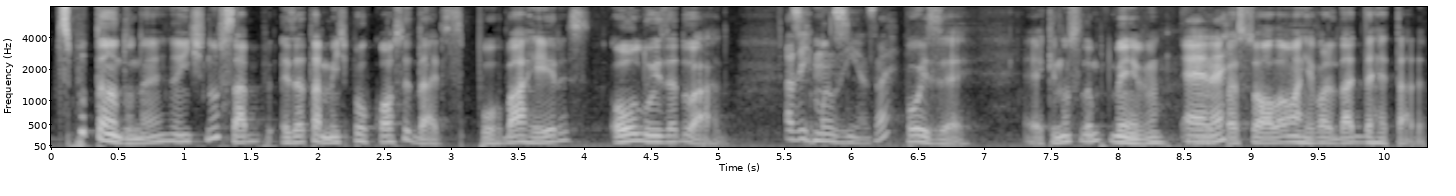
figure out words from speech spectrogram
disputando, né? A gente não sabe exatamente por qual cidade, por Barreiras ou Luiz Eduardo. As irmãzinhas, né? Pois é. É que não se dá muito bem, viu? É, o né? pessoal lá é uma rivalidade derretada.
